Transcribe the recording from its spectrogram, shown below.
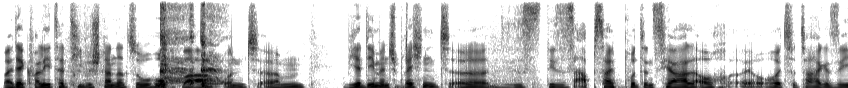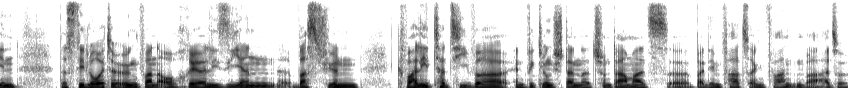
weil der qualitative Standard so hoch war und ähm, wir dementsprechend äh, dieses, dieses Upside-Potenzial auch äh, heutzutage sehen, dass die Leute irgendwann auch realisieren, was für ein qualitativer Entwicklungsstandard schon damals äh, bei den Fahrzeugen vorhanden war. Also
